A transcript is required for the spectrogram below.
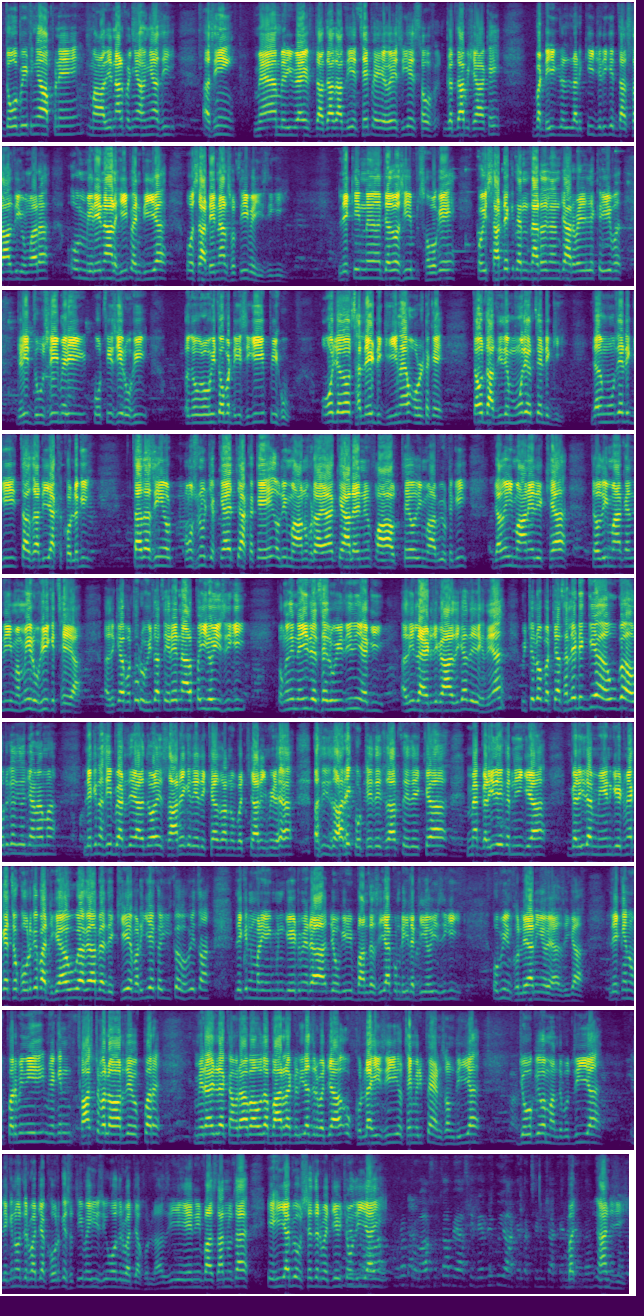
ਦੋ ਬੇਟੀਆਂ ਆਪਣੇ ਮਾਂ ਦੇ ਨਾਲ ਪਈਆਂ ਹੋਈਆਂ ਸੀ। ਅਸੀਂ, ਮੈਂ, ਮੇਰੀ ਵਾਈਫ ਦਾਦਾ, ਦਾਦੀ ਇੱਥੇ ਪਏ ਹੋਏ ਸੀਗੇ ਸੋਫ- ਗੱਦਾ ਵਿਛਾ ਕੇ। ਵੱਡੀ ਲੜਕੀ ਜਿਹੜੀ ਕਿ 10 ਸਾਲ ਦੀ ਉਮਰ ਆ, ਉਹ ਮੇਰੇ ਨਾਲ ਹੀ ਪੈਂਦੀ ਆ, ਉਹ ਸਾਡੇ ਨਾਲ ਸੁੱਤੀ ਪਈ ਸੀਗੀ। ਲੇਕਿਨ ਜਦੋਂ ਅਸੀਂ ਸੋ ਗਏ, ਕੋਈ 3:30 ਤਿੰਨ ਚਾਰ ਵਜੇ ਦੇ ਕਰੀਬ, ਜਿਹੜੀ ਦੂਸਰੀ ਮੇਰੀ ਪੋਤੀ ਸੀ ਰੋਹੀ ਉਦੋਂ ਰੋਹੀ ਤੋਂ ਵੱਡੀ ਸੀਗੀ ਪੀਹੂ। ਉਹ ਜਦੋਂ ਥੱਲੇ ਡਿੱਗੀ ਨਾ ਉਲਟ ਕੇ, ਤਾਂ ਉਹ ਦਾਦੀ ਦੇ ਮੂੰਹ ਦੇ ਉੱਤੇ ਡਿੱਗੀ। ਜਦ ਮੂੰਹ ਤੇ ਡਿੱਗੀ, ਤਾਂ ਸਾਡੀ ਅੱਖ ਖੁੱਲ ਗਈ। ਤਦ ਅਸੀਂ ਉਸ ਨੂੰ ਚੱਕਿਆ, ਚੱਕ ਕੇ ਉਹਦੀ ਮਾਂ ਨੂੰ ਫੜਾਇਆ ਕਿ ਆਲੇ ਨੂੰ ਪਾ ਉੱਤੇ ਉਹਦੀ ਮਾਂ ਵੀ ਉੱਠ ਗਈ। ਜਦੋਂ ਉਹਦੀ ਮਾਂ ਨੇ ਦੇਖਿਆ, ਤਾਂ ਉਹਦੀ ਮਾਂ ਕਹਿੰਦੀ, ਮੰਮੀ, ਰੂਹੀ ਕਿੱਥੇ ਆ? ਅਸੀਂ ਕਿਹਾ, ਪੁੱਤ, ਰੂਹੀ ਤਾਂ ਤੇਰੇ ਨਾਲ ਪਈ ਹੋਈ ਸੀਗੀ। ਉਹ ਕਹਿੰਦੀ, ਨਹੀਂ ਦੇਖੇ ਰੂਹੀ ਦੀ ਨਹੀਂ ਹੈਗੀ। ਅਸੀਂ ਲਾਈਟ ਜਗਾ ਸੀਗਾ, ਦੇਖਦੇ ਆ ਵੀ ਚਲੋ ਬੱਚਾ ਥੱਲੇ ਡਿੱਗ ਗਿਆ ਹੋਊਗਾ, ਹੋਰ ਕਿਤੇ ਜਾਣਾ ਵਾ ਲੇਕਿਨ ਅਸੀਂ ਬੈੱਡ ਦੇ ਆਲੇ ਦੁਆਲੇ ਸਾਰੇ ਕਿਤੇ ਦੇਖਿਆ, ਸਾਨੂੰ ਬੱਚਾ ਨਹੀਂ ਮਿਲਿਆ। ਅਸੀਂ ਸਾਰੇ ਕੋਠੇ ਤੇ ਛੱਤ ਤੇ ਦੇਖਿਆ। ਮੈਂ ਗਲੀ ਦੇ ਕੰਨੀ ਗਿਆ। ਗਲੀ ਦਾ ਮੇਨ ਗੇਟ ਮੈਂ ਕਿਹਾ, ਇੱਥੋਂ ਖੋਲ ਕੇ ਭੱਜ ਗਿਆ ਹੋਊਗਾ। ਅਗਰ ਮੈਂ ਦੇਖੀਏ ਫੜੀਏ ਕੋਈ ਕੋਈ ਹੋਵੇ ਤਾਂ। ਲੇਕਿਨ ਮੇਨ ਗੇਟ ਮੇਰਾ ਜੋ ਕਿ ਬੰਦ ਸੀਗਾ ਕੁੰਡੀ ਲੱਗੀ ਹੋਈ ਸੀਗੀ, ਉਹ ਵੀ ਖੁੱਲਿਆ ਨਹੀਂ ਹੋਇਆ ਸੀਗਾ। ਲੇਕਿਨ ਉੱਪਰ ਵੀ ਨਹੀਂ, ਲੇਕਿਨ ਫਸਟ ਫਲੋਰ ਦੇ ਉੱਪਰ ਮੇਰਾ ਜਿਹੜਾ ਕਮਰਾ ਵਾ, ਉਹਦਾ ਬਾਹਰਲਾ ਗਲੀ ਦਾ ਦਰਵਾਜ਼ਾ ਉਹ ਖੁੱਲਾ ਹੀ ਸੀ। ਉੱਥੇ ਮੇਰੀ ਭੈਣ ਸੌਂਦੀ ਆ, ਜੋ ਕਿ ਉਹ ਮੰਦਬੁੱਧੀ ਆ। ਲੇਕਿਨ ਉਹ ਦਰਵਾਜ਼ਾ ਖੋਲ ਕੇ ਸੁੱਤੀ ਪਈ ਸੀ ਉਹ ਦਰਵਾਜ਼ਾ ਖੁੱਲਾ ਸੀ। ਇਹ ਨਹੀਂ ਬਸ ਸਾਨੂੰ ਤਾਂ ਇਹੀ ਆ ਵੀ ਉਸੇ ਦਰਵਾਜ਼ੇ ਵਿੱਚੋਂ ਦੀ ਆਏ। ਪੂਰਾ ਪਰਿਵਾਰ ਸੁੱਤਾ ਪਿਆ ਸੀ ਫਿਰ ਵੀ ਕੋਈ ਆ ਕੇ ਬੱਚੇ ਨੂੰ ਚੱਕ ਕੇ ਲੈ ਬ- ਜਾਂਦਾ। ਹਾਂਜੀ।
